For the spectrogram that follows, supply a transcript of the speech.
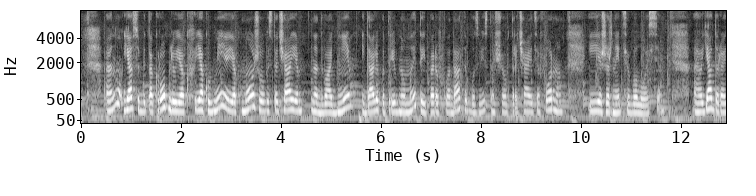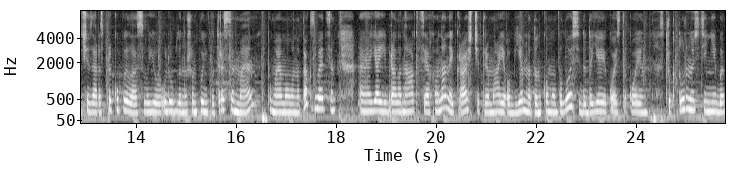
Е, Ну, я собі так роблю, як, як вмію, як можу. Вистачає на два дні, і далі потрібно мити і перевкладати, бо звісно, що втрачається форма і жирниця волосся. Е, Я, до речі, зараз прикупила свою улюблену шампуньку Тресеме, по-моєму, вона так зветься. Е, Я її брала на акціях. Вона найкраще тримає об'єм на тонкому волосі, додає якоїсь такої структурності, ніби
